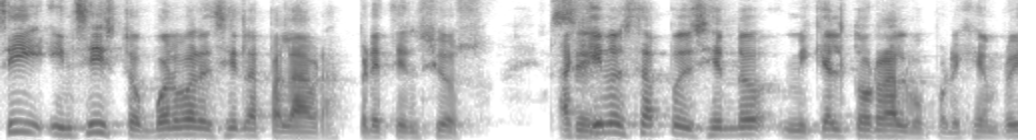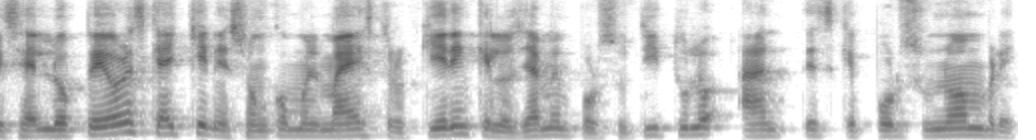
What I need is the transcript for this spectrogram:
Sí, insisto, vuelvo a decir la palabra, pretencioso. Aquí nos está diciendo Miquel Torralbo, por ejemplo, dice, lo peor es que hay quienes son como el maestro, quieren que los llamen por su título antes que por su nombre.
